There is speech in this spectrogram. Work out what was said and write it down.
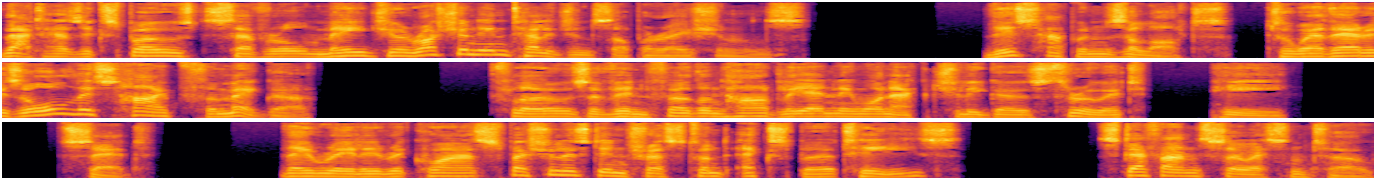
that has exposed several major Russian intelligence operations. This happens a lot, to where there is all this hype for mega flows of info than hardly anyone actually goes through it, he said. They really require specialist interest and expertise. Stefan Soesanto,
